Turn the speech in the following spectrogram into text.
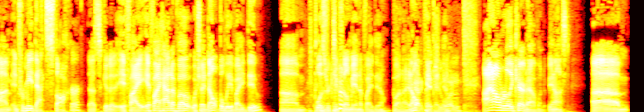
Um, and for me, that's Stalker. That's gonna if I if I had a vote, which I don't believe I do. Um, Blizzard can fill me in if I do, but I don't think I do. One. I don't really care to have one to be honest. Um,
